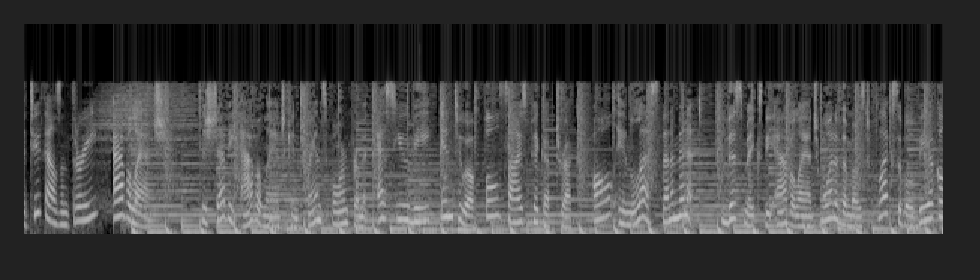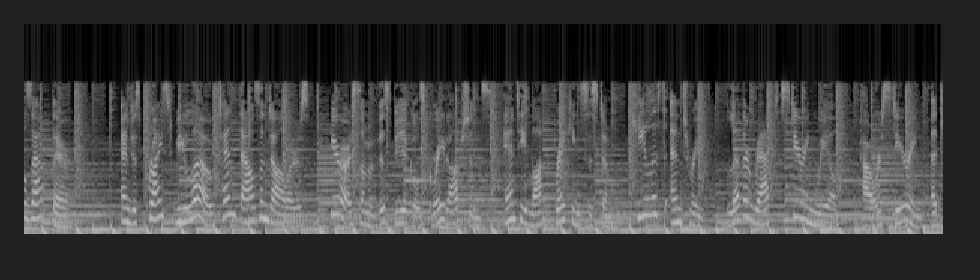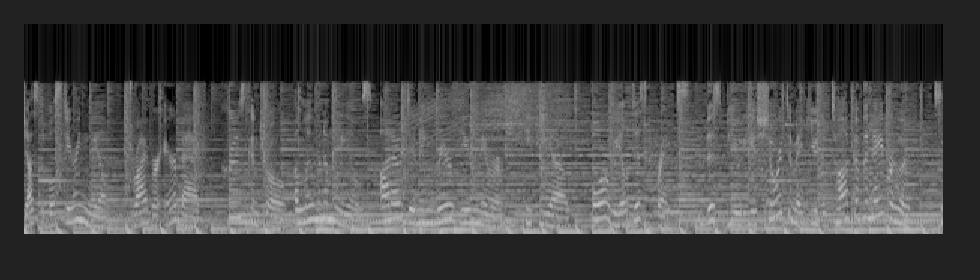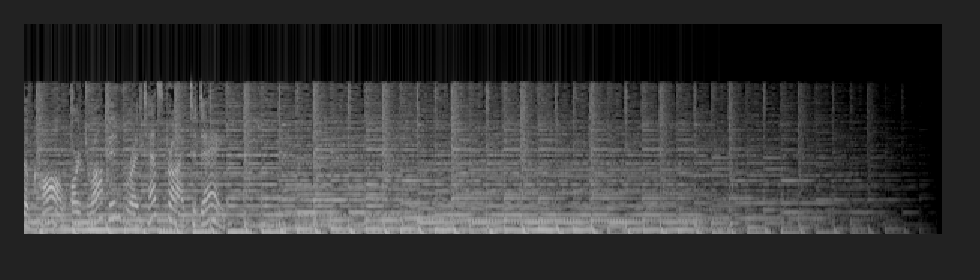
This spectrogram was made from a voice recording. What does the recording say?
The 2003 Avalanche. The Chevy Avalanche can transform from an SUV into a full-size pickup truck, all in less than a minute. This makes the Avalanche one of the most flexible vehicles out there and is priced below $10,000. Here are some of this vehicle's great options. Anti-lock braking system, keyless entry, leather-wrapped steering wheel, power steering, adjustable steering wheel, driver airbag, control, aluminum wheels, auto dimming rear view mirror, PPO, four wheel disc brakes. This beauty is sure to make you the talk of the neighborhood. So call or drop in for a test drive today.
